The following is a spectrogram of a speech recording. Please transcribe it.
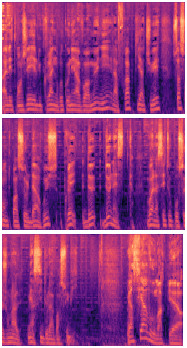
À l'étranger, l'Ukraine reconnaît avoir mené la frappe qui a tué 63 soldats russes près de Donetsk. Voilà, c'est tout pour ce journal. Merci de l'avoir suivi. Merci à vous, Marc-Pierre.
